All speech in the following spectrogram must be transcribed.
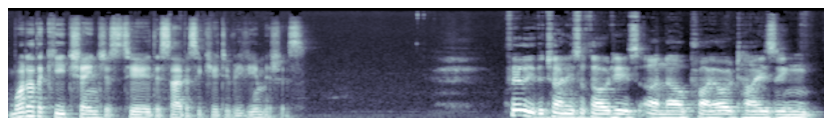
what are the key changes to the cybersecurity review measures? Clearly, the Chinese authorities are now prioritizing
